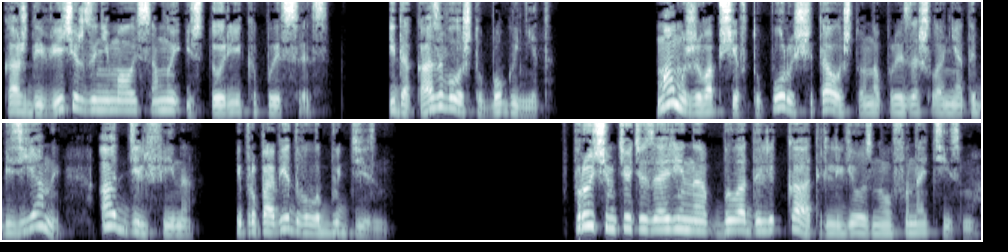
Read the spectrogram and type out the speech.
каждый вечер занималась со мной историей КПСС и доказывала, что Бога нет. Мама же вообще в ту пору считала, что она произошла не от обезьяны, а от дельфина, и проповедовала буддизм. Впрочем, тетя Зарина была далека от религиозного фанатизма.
